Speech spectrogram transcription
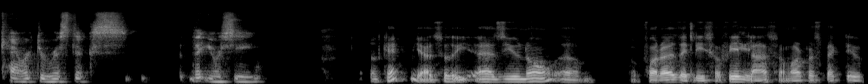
characteristics that you're seeing? Okay, yeah. So, the, as you know, um, for us, at least for Fieldglass, from our perspective,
